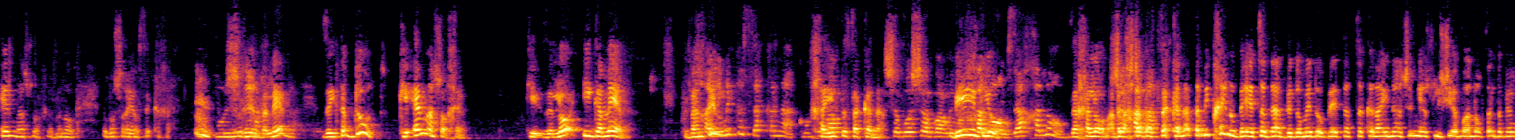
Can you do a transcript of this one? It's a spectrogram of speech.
אין משהו אחר. בנות, רבו שרי עושה ככה, שריר בלב, זה התאבדות, כי אין משהו אחר. כי זה לא ייגמר. חיים את הסכנה, כמו חיים את הסכנה. שבוע שעבר עם החלום, זה החלום. זה החלום, אבל עכשיו הסכנה, תמיד חיינו בעץ הדת, בדומה דומה את הסכנה, הנה השני, השלישי יבוא, אני לא רוצה לדבר.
